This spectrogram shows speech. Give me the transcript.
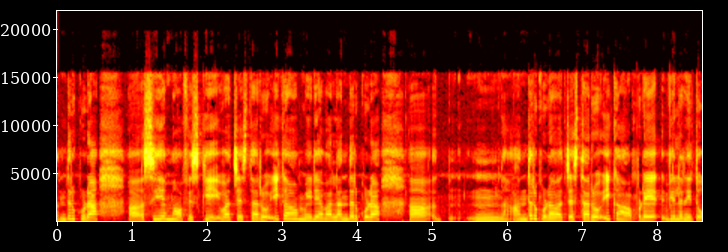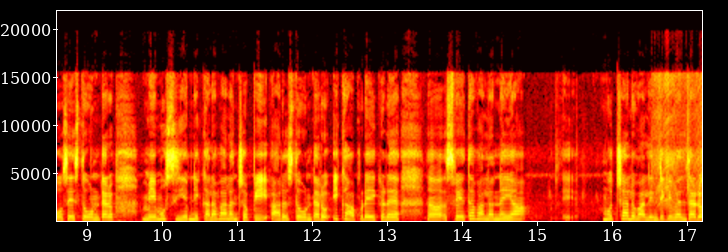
అందరూ కూడా సీఎం ఆఫీస్కి వచ్చేస్తారు. ఇక మీడియా వాళ్ళందరూ కూడా అందరూ కూడా వచ్చేస్తారు. ఇక అప్పుడే వీళ్ళని తోసేస్తూ ఉంటారు. మేము సీఎంని కలవాలని చెప్పి అరుస్తూ ఉంటారు. ఇక అప్పుడే ఇక్కడ శ్వేత వాళ్ళ అన్నయ్య ముత్యాలు వాళ్ళ ఇంటికి వెళ్తాడు.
